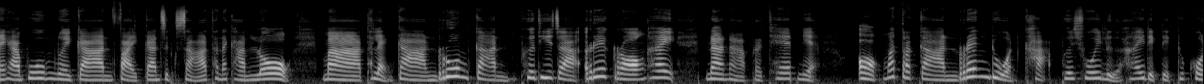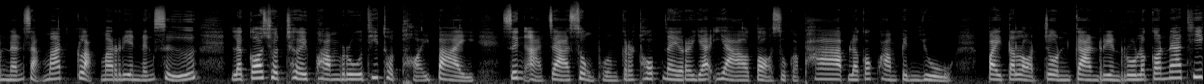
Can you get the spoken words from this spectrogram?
นะคะผู้อำนวยการฝ่ายการศึกษาธนาคารโลก มาแถลงการณ์ร่วมกันเพื่อที่จะเรียกร้องให้นานาประเทศเนี่ย ออกมาตรการเร่งด่วนค่ะ เพื่อช่วยเหลือให้เด็กๆ ทุกคนนั้นสามารถกลับมาเรียนหนังสือ แล้วก็ชดเชยความรู้ที่ถดถอยไป ซึ่งอาจจะส่งผลกระทบในระยะยาวต่อสุขภาพ แล้วก็ความเป็นอยู่ ไปตลอดจนการเรียนรู้แล้วก็หน้าที่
